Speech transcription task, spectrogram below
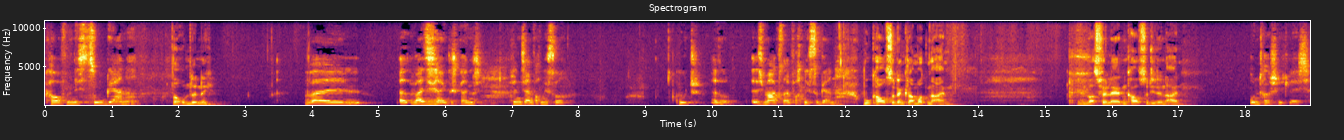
kaufen nicht so gerne, Warum denn nicht? weil äh, weiß ich eigentlich gar nicht. Finde ich einfach nicht so gut. Also ich mag es einfach nicht so gerne. Wo kaufst du denn Klamotten ein? In was für Läden kaufst du die denn ein? Unterschiedlich.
